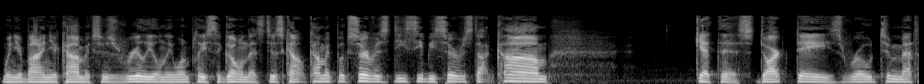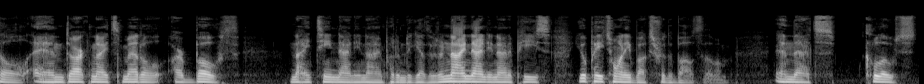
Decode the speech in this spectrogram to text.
when you're buying your comics, there's really only one place to go, and that's Discount Comic Book Service, dcbservice.com. Get this Dark Days, Road to Metal, and Dark Knights Metal are both 19.99. Put them together. They're 9.99 a piece. You'll pay 20 bucks for the both of them. And that's close,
